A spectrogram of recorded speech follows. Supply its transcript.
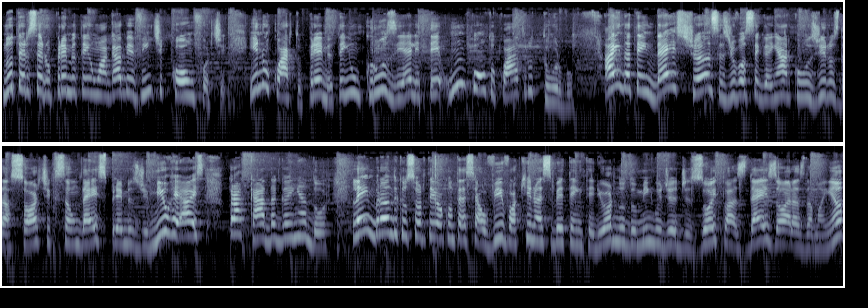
No terceiro prêmio tem um HB20 Comfort. E no quarto prêmio tem um Cruze LT 1.4 Turbo. Ainda tem 10 chances de você ganhar com os giros da sorte, que são 10 prêmios de mil reais para cada ganhador. Lembrando que o sorteio acontece ao vivo aqui no SBT Interior no domingo, dia 18, às 10 horas da manhã,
